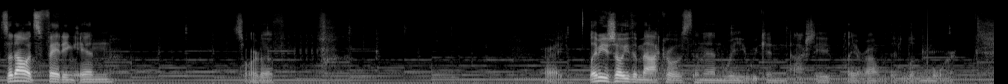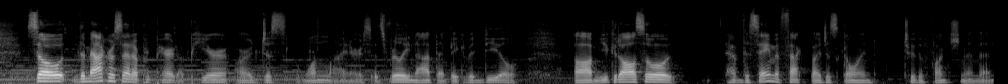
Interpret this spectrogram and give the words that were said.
So now it's fading in, sort of. All right, let me show you the macros, and then we we can actually play around with it a little more. So the macros that I prepared up here are just one-liners. It's really not that big of a deal. Um, you could also have the same effect by just going to the function and then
